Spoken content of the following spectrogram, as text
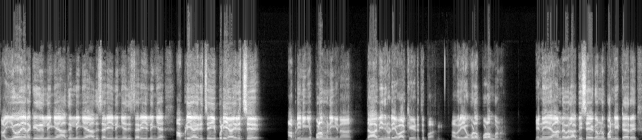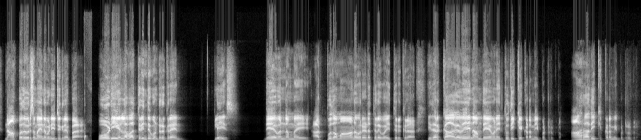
ஐயோ எனக்கு இது இல்லைங்க அது இல்லைங்க அது சரி இல்லைங்க இது சரி இல்லைங்க அப்படி ஆயிருச்சு இப்படி ஆயிருச்சு. அப்படி நீங்க புலம்புனீங்கன்னா தாவீதினுடைய வாழ்க்கையை எடுத்து பாருங்க. அவர் எவ்வளவு புலம்பணும். என்னையே ஆண்டவர் அபிஷேகம்னு பண்ணிட்டாரு. நாற்பது வருஷமா என்ன பண்ணிட்டு இருக்கிறேன் இப்ப? ஓடி அல்லவா திரிந்து கொண்டிருக்கிறேன். ப்ளீஸ் தேவன் நம்மை அற்புதமான ஒரு இடத்துல வைத்திருக்கிறார். இதற்காகவே நாம் தேவனை துதிக்க கடமைப்பட்டிருக்கிறோம். ஆராதிக்க கடமைப்பட்டிருக்கிறோம்.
